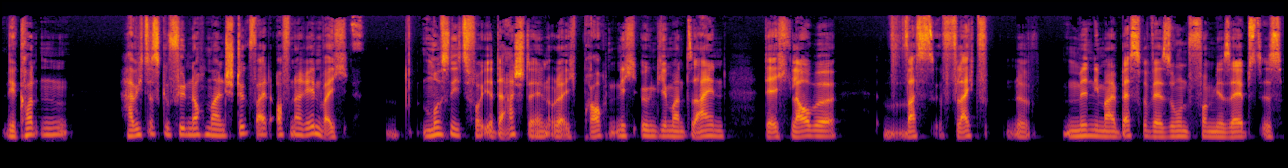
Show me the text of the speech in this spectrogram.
wir konnten habe ich das Gefühl, noch mal ein Stück weit offener reden, weil ich muss nichts vor ihr darstellen oder ich brauche nicht irgendjemand sein, der ich glaube, was vielleicht eine minimal bessere Version von mir selbst ist.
